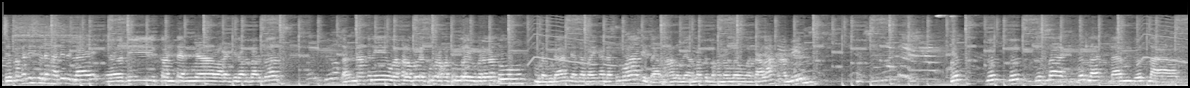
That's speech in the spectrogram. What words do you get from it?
Terima kasih sudah hadir di like eh, di kontennya Loren Jiran Barber. Karena akhiri wassalamualaikum warahmatullahi wabarakatuh. Mudah-mudahan jaga baik anda semua tidak mahal oleh Allah subhanahu wa ta'ala. Amin. Good good good good luck good luck dan good luck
